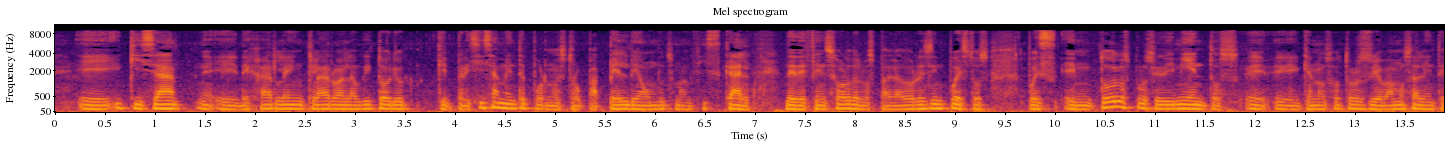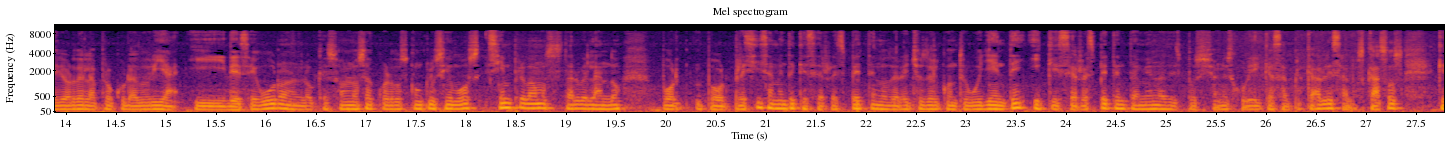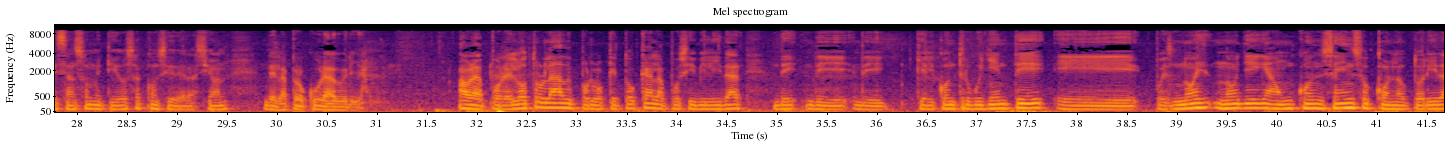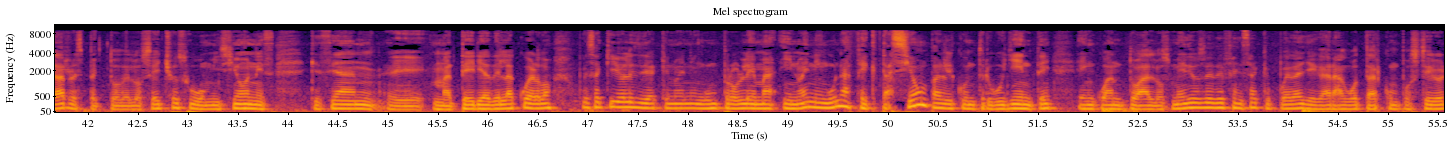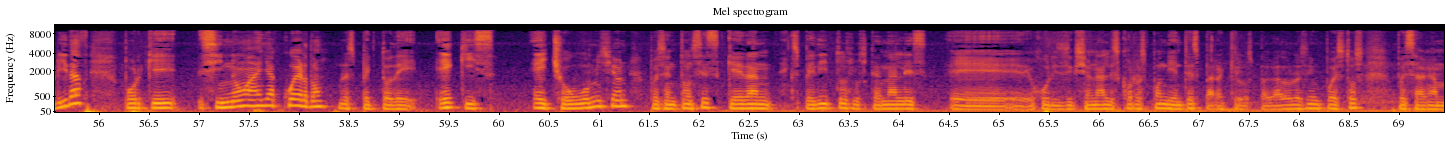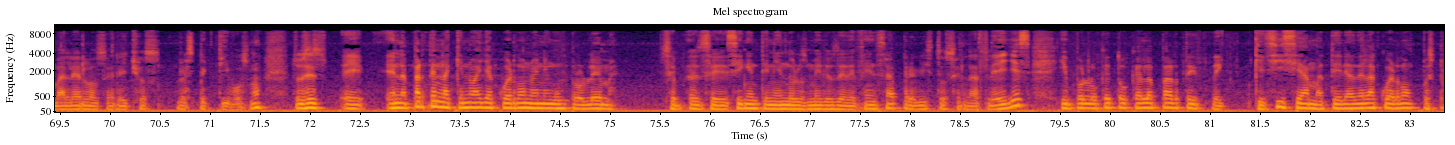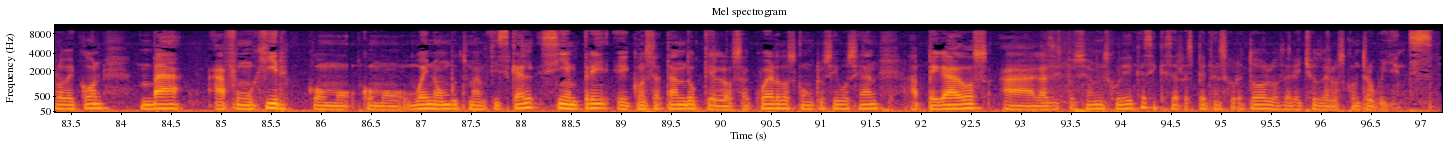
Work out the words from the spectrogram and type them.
quizá dejarle en claro al auditorio que precisamente por nuestro papel de ombudsman fiscal, de defensor de los pagadores de impuestos, pues en todos los procedimientos eh, eh, que nosotros llevamos al interior de la Procuraduría y de seguro en lo que son los acuerdos conclusivos, siempre vamos a estar velando por, por precisamente que se respeten los derechos del contribuyente y que se respeten también las disposiciones jurídicas aplicables a los casos que sean sometidos a consideración de la Procuraduría. Ahora, por el otro lado y por lo que toca la posibilidad de, que el contribuyente eh, pues no, no llegue a un consenso con la autoridad respecto de los hechos u omisiones que sean eh, materia del acuerdo, pues aquí yo les diría que no hay ningún problema y no hay ninguna afectación para el contribuyente en cuanto a los medios de defensa que pueda llegar a agotar con posterioridad, porque si no hay acuerdo respecto de X hecho u omisión, pues entonces quedan expeditos los canales eh, jurisdiccionales correspondientes para que los pagadores de impuestos pues hagan valer los derechos respectivos, ¿no? Entonces, eh, en la parte en la que no hay acuerdo no hay ningún problema. Se, se, siguen teniendo los medios de defensa previstos en las leyes y por lo que toca la parte de que sí sea materia del acuerdo, pues Prodecon va a fungir como, como buen ombudsman fiscal, siempre eh, constatando que los acuerdos conclusivos sean apegados a las disposiciones jurídicas y que se respeten sobre todo los derechos de los contribuyentes.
